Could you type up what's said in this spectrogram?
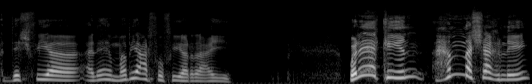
قديش فيها ألام؟ ما بيعرفوا فيها الرعيه ولكن أهم شغلة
